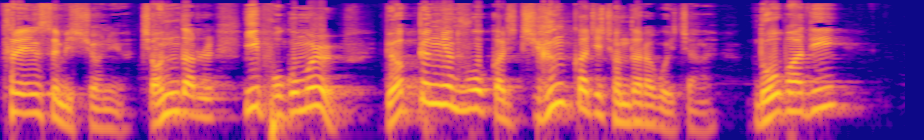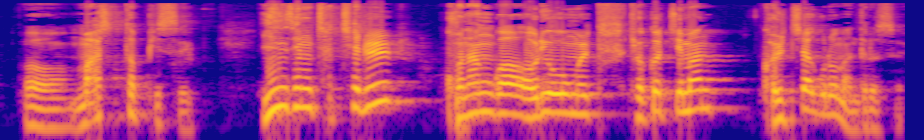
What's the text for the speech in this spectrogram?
transmission이에요. 전달을 이 복음을 몇백 년 후까지 지금까지 전달하고 있잖아요. nobody 어, masterpiece 인생 자체를 고난과 어려움을 다 겪었지만 걸작으로 만들었어요.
